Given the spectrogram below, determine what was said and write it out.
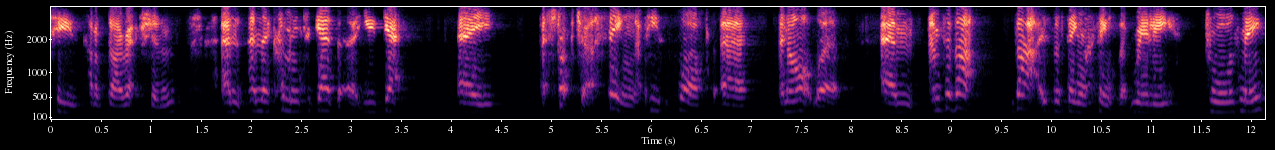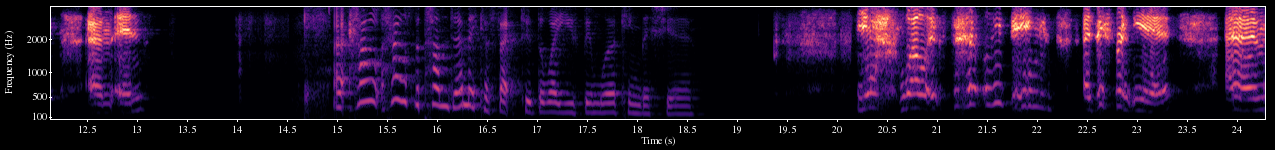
two kind of directions, and, and they're coming together, you get a, a structure, a thing, a piece of cloth, uh, an artwork. Um, and for that, that is the thing I think that really draws me um, in. Uh, how how has the pandemic affected the way you've been working this year? Yeah, well, it's certainly been a different year, um,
